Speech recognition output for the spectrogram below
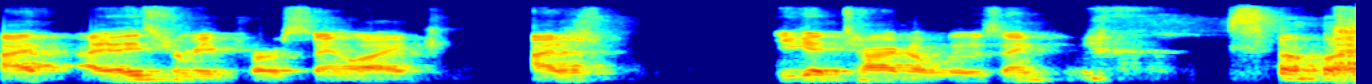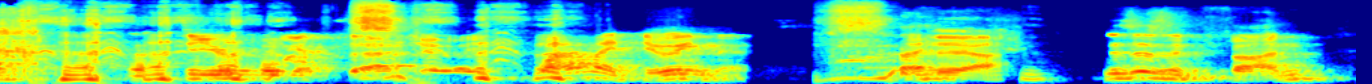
I, at least for me personally, like I just you get tired of losing. so like to your point, Zach, you're like, why am I doing this? Like, yeah, This isn't fun.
